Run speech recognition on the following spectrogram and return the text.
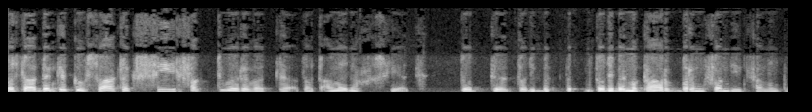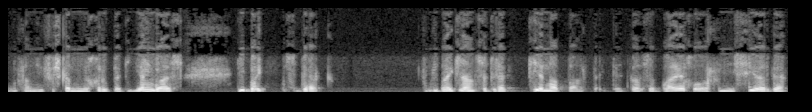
Was daar dink ek hoofsaaklik vier faktore wat wat aanleiding gegee het tot tot die tot die bymekaar bring van die van die, van die verskillende groepe. Die een was die buitelandse druk. Die buitelandse druk teen apartheid. Dit was 'n baie georganiseerde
